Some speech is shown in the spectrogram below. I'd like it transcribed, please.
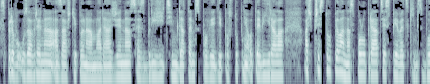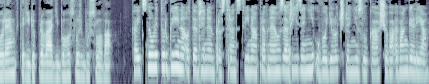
Zprvu uzavřená a záštiplná mladá žena se s blížícím datem zpovědi postupně otevírala, až přistoupila na spolupráci s pěveckým sborem, který doprovádí bohoslužbu slova. Kajícnou liturgii na otevřeném prostranství nápravného zařízení uvodilo čtení z Lukášova Evangelia.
